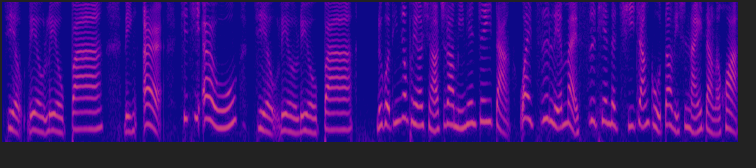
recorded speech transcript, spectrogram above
九六六八零二七七二五九六六八。如果听众朋友想要知道明天这一档外资连买四天的起涨股到底是哪一档的话，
